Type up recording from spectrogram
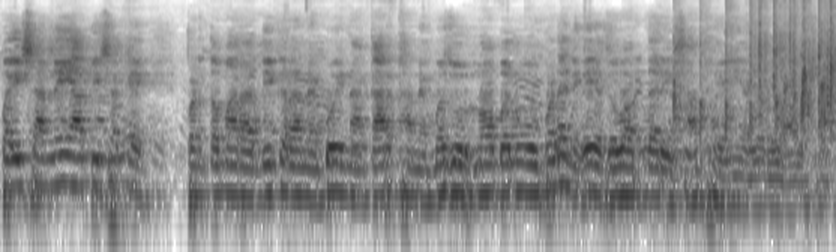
પૈસા નહીં આપી શકે. પણ તમારા દીકરાને કોઈના કારખાને મજૂર ન બનવું પડે ને એ જવાબદારી સાથે અહીંયા લડવા આવશે.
